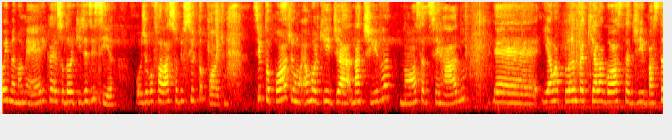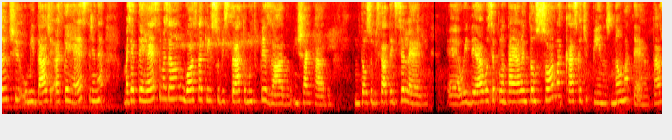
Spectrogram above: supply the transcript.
Oi, meu nome é Érica, eu sou da Orquídea Zicia. Hoje eu vou falar sobre o Cirtopódium. Cirtopódium é uma orquídea nativa, nossa, do Cerrado, é, e é uma planta que ela gosta de bastante umidade, é terrestre, né? Mas é terrestre, mas ela não gosta daquele substrato muito pesado, encharcado. Então o substrato tem que ser leve. É, o ideal é você plantar ela então só na casca de pinos, não na terra, tá?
